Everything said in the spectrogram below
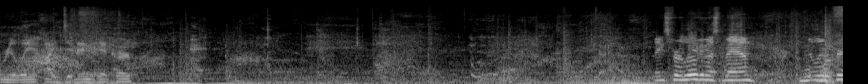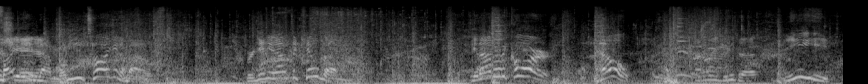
Really? I didn't hit her. Thanks for leaving us, man. Really We're appreciate it. them. What are you talking about? We're getting out to kill them. Get out of the car. Help. How do I do that? Yee.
